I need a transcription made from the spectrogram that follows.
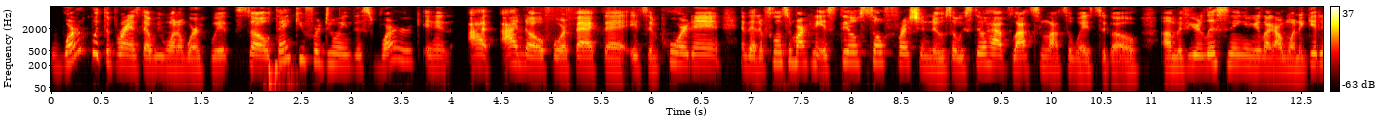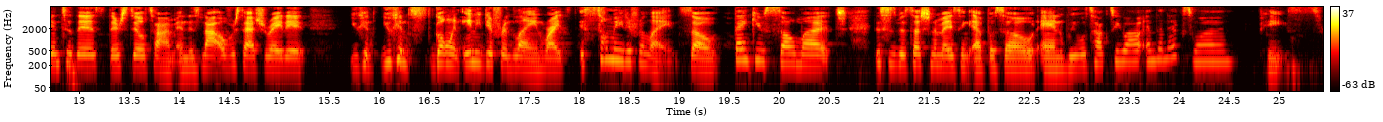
work with the brands that we want to work with. So thank you for doing this work. And I, I know for a fact that it's important and that influencer marketing is still so fresh and new. So we still have lots and lots of ways to go. Um, if you're listening and you're like, I want to get into this, there's still time and it's not oversaturated you can you can go in any different lane right? It's so many different lanes. So thank you so much. This has been such an amazing episode and we will talk to you all in the next one. Peace.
